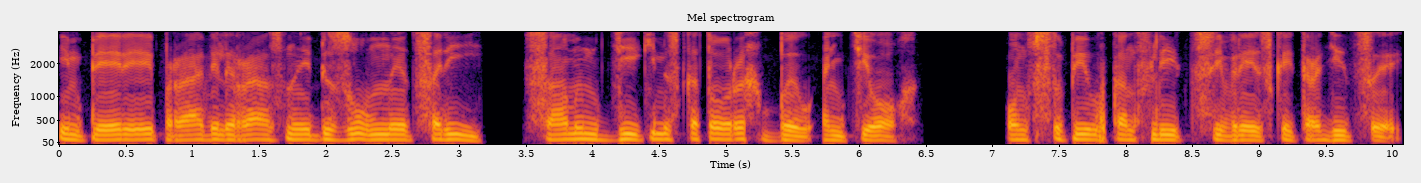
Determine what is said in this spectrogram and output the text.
империей правили разные безумные цари, самым диким из которых был Антиох. Он вступил в конфликт с еврейской традицией,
